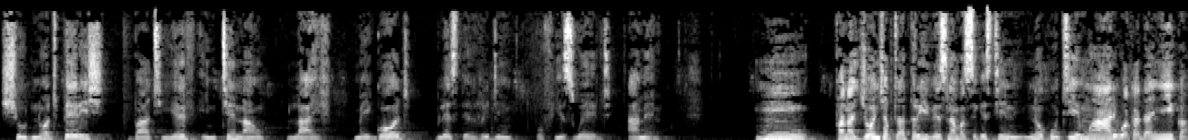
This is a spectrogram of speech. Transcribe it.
should not perish but have eternal life. May god bless the reading of his word. Amen. Pana john chapter 3 verse number 16 nokuti mwari wakada nyika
